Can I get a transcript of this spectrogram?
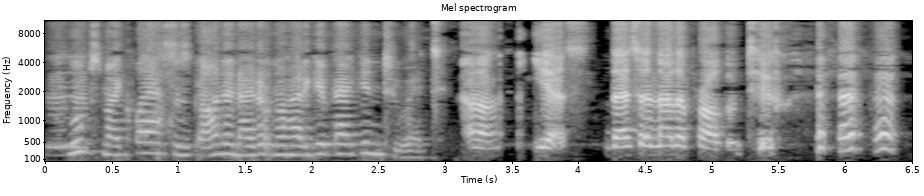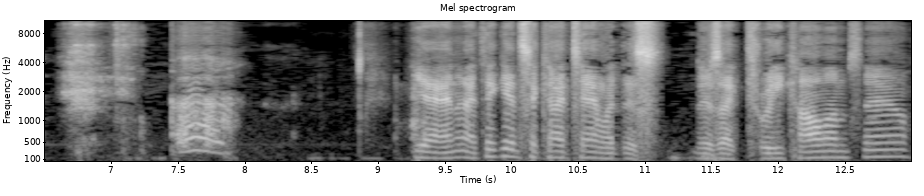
Mhm. oops, my class is gone and I don't know how to get back into it. Uh, yes, that's another problem too. Ah. Yeah, and I think in Sakai 10 with this, there's like three columns now.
